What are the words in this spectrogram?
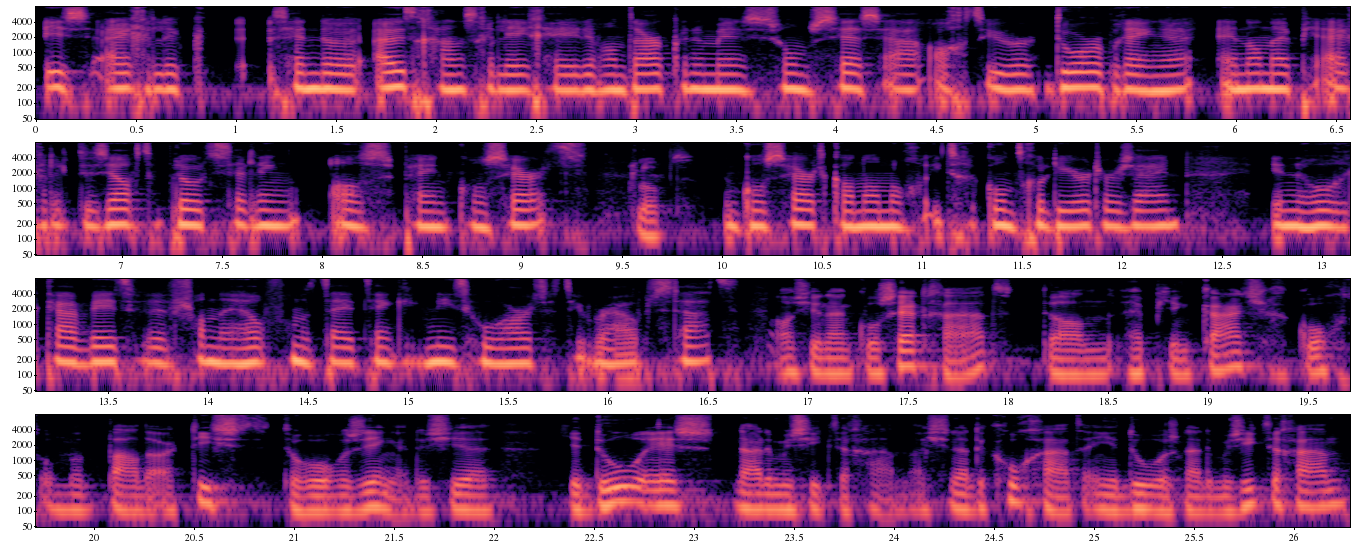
is eigenlijk zijn de uitgaansgelegenheden. Want daar kunnen mensen soms 6 à 8 uur doorbrengen. En dan heb je eigenlijk dezelfde blootstelling als bij een concert. Klopt. Een concert kan dan nog iets gecontroleerder zijn. In de horeca weten we van de helft van de tijd denk ik niet hoe hard het überhaupt staat. Als je naar een concert gaat, dan heb je een kaartje gekocht om een bepaalde artiest te horen zingen. Dus je, je doel is naar de muziek te gaan. Als je naar de kroeg gaat en je doel is naar de muziek te gaan,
